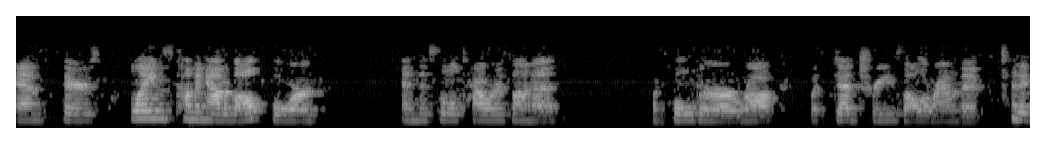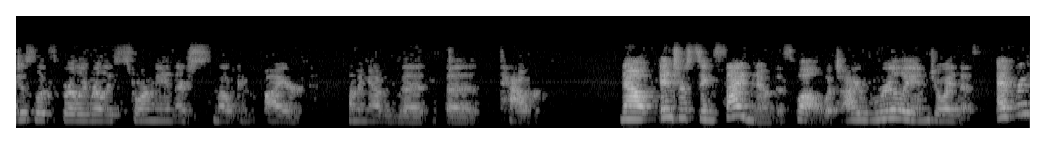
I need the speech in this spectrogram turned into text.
and there's flames coming out of all four. And this little tower is on a, a boulder or a rock with dead trees all around it. And it just looks really, really stormy, and there's smoke and fire coming out of the, the tower. Now, interesting side note as well, which I really enjoy this. every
